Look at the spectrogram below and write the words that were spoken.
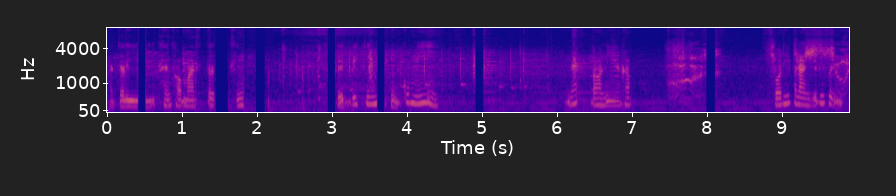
อาจจะรีแทงทอมมาสเตอร์ หรือไปกินผมก็มี และตอนนี้นะครับ ตัวที่พลังเยอะที่สุดของผ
